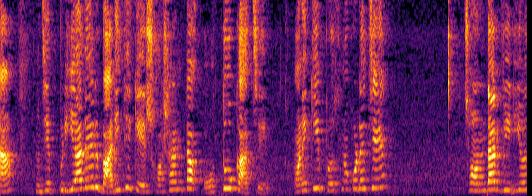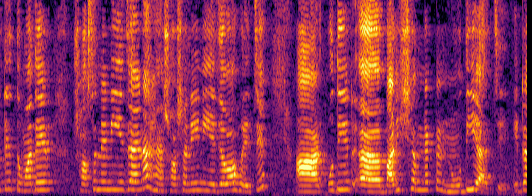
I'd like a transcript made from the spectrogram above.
না যে প্রিয়াদের বাড়ি থেকে শ্মশানটা অত কাছে। অনেকেই প্রশ্ন করেছে ছন্দার ভিডিওতে তোমাদের শ্মশানে নিয়ে যায় না? হ্যাঁ শ্মশানেই নিয়ে যাওয়া হয়েছে। আর ওদের বাড়ির সামনে একটা নদী আছে, এটা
